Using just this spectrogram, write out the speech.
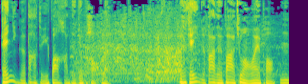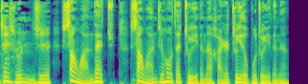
给你个大嘴巴子就跑了，给你个大嘴巴就往外跑。你这时候你是上完再上完之后再追他呢，还是追都不追他呢？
